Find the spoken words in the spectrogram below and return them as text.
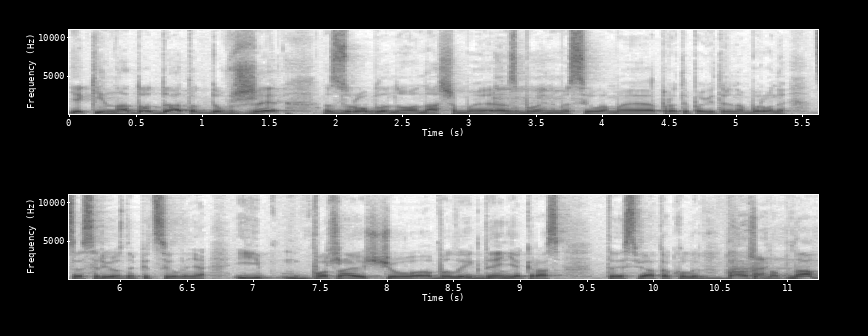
які на додаток до вже зробленого нашими збройними силами протиповітряної оборони. Це серйозне підсилення. І вважаю, що Великдень якраз те свято, коли бажано б нам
